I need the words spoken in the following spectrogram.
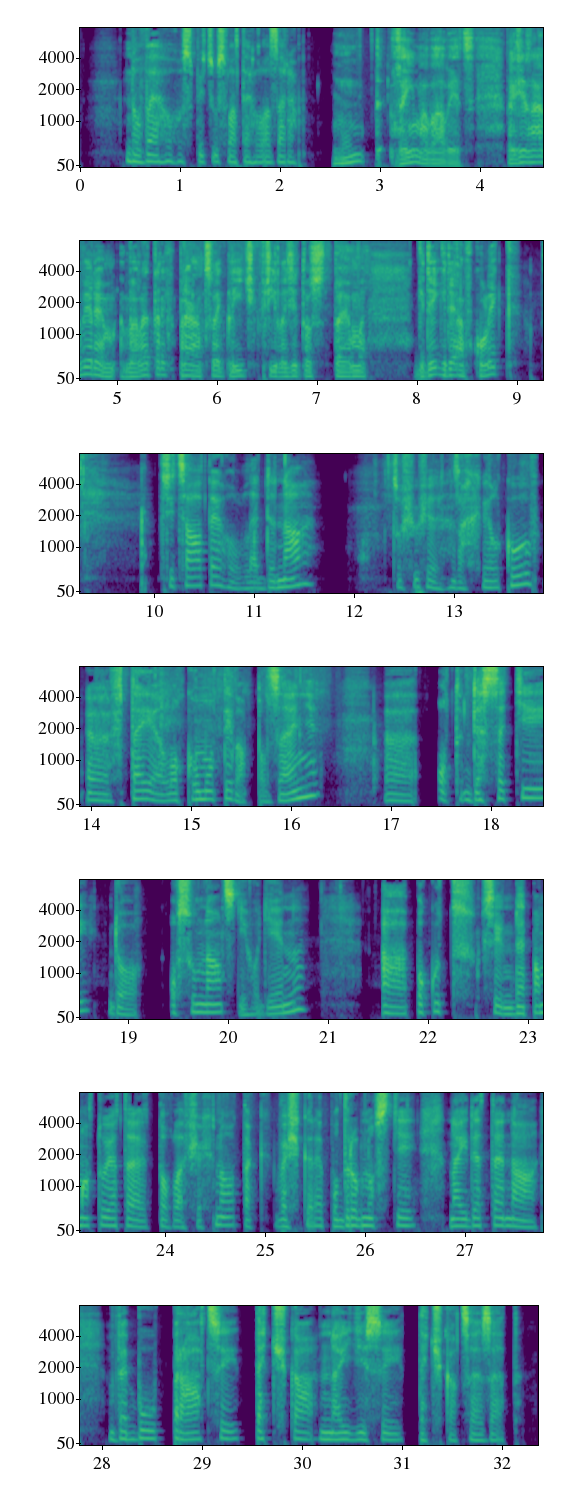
nového hospicu svatého Lazara. Hmm, zajímavá věc. Takže závěrem, veletrh práce, klíč k příležitostem, kdy, kde a v kolik? 30. ledna, což už je za chvilku, eh, v té je Lokomotiva Plzeň eh, od 10 do 18 hodin. A pokud si nepamatujete tohle všechno, tak veškeré podrobnosti najdete na webu práci.najdisi.cz.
